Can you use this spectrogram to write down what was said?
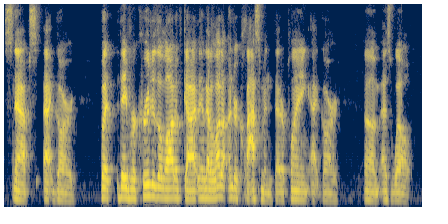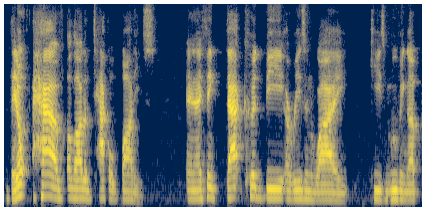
snaps at guard, but they've recruited a lot of guys. They've got a lot of underclassmen that are playing at guard um, as well. They don't have a lot of tackle bodies, and I think that could be a reason why he's moving up,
